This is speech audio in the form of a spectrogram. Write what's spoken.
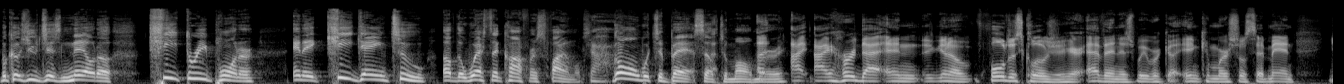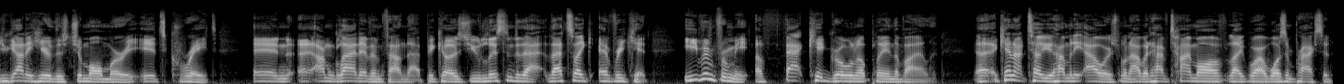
because you just nailed a key three pointer in a key game two of the Western Conference Finals. Go on with your bad self, Jamal Murray. I, I heard that, and you know, full disclosure here, Evan, as we were in commercial, said, "Man, you got to hear this Jamal Murray. It's great." And uh, I'm glad Evan found that because you listen to that. That's like every kid, even for me, a fat kid growing up playing the violin. Uh, I cannot tell you how many hours when I would have time off, like where I wasn't practicing,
